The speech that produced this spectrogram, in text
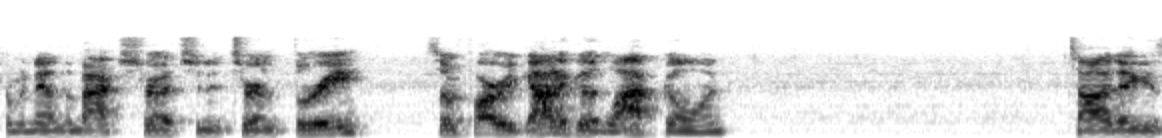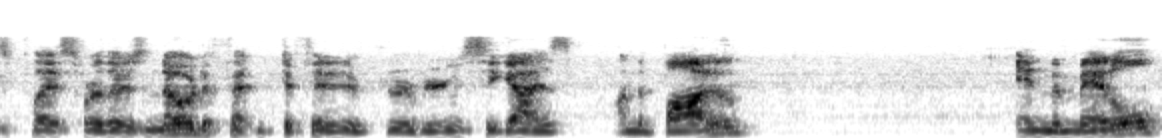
Coming down the back stretch into turn three. So far, we got a good lap going. Talladega is a place where there's no defi definitive groove. You're going to see guys on the bottom, in the middle,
